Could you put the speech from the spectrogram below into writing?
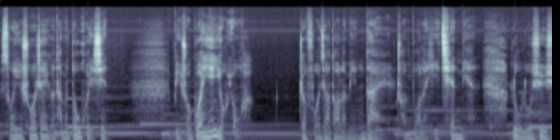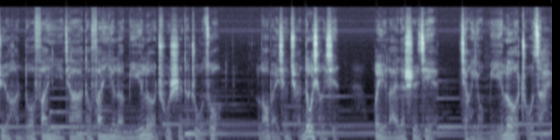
所以说这个他们都会信。比说观音有用啊，这佛教到了明代传播了一千年，陆陆续续很多翻译家都翻译了弥勒出世的著作，老百姓全都相信，未来的世界将有弥勒主宰。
